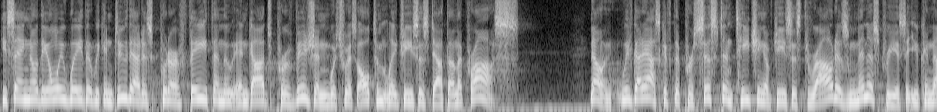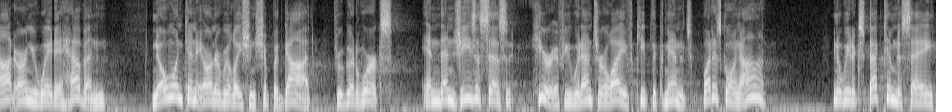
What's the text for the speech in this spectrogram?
He's saying, no, the only way that we can do that is put our faith in, the, in God's provision, which was ultimately Jesus' death on the cross. Now, we've got to ask if the persistent teaching of Jesus throughout his ministry is that you cannot earn your way to heaven, no one can earn a relationship with God through good works. And then Jesus says, Here, if you would enter life, keep the commandments. What is going on? You know, we'd expect him to say,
